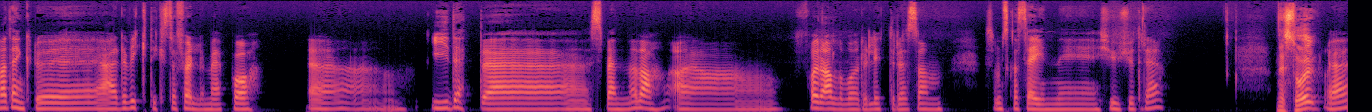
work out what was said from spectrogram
Hva tenker du er det viktigste å følge med på uh, i dette spennet, da? Uh, for alle våre lyttere som, som, skal se inn i 2023? Neste år? Ja.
